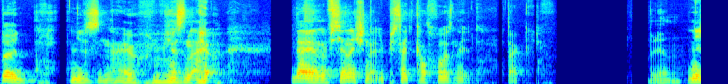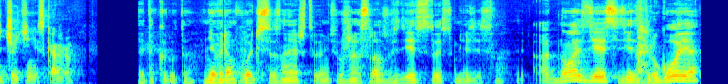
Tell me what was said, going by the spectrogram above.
Ну, не знаю, не знаю. Наверное, все начинали писать колхозные. Так. Блин. Ничего тебе не скажу. Это круто. Мне прям хочется, знаешь, что-нибудь уже сразу здесь. То есть у меня здесь одно здесь, здесь другое,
